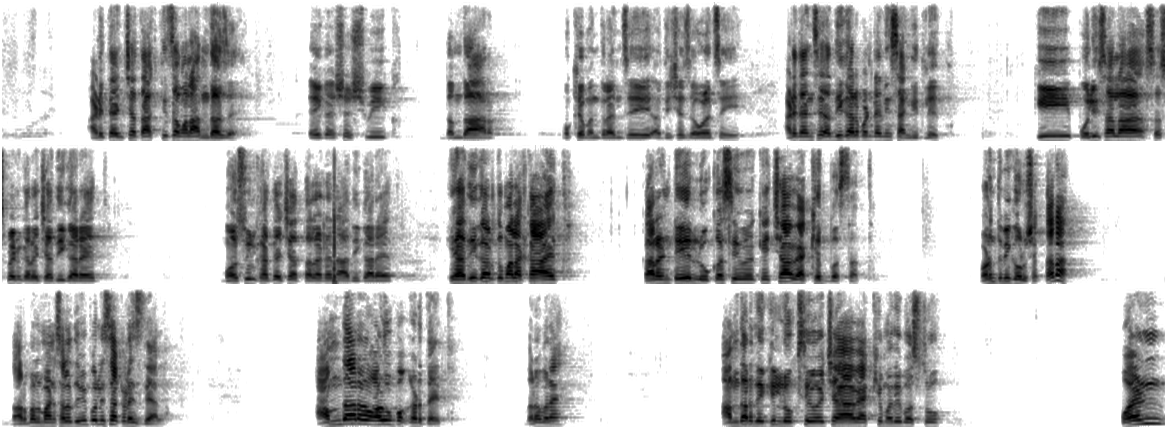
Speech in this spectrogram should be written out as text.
आणि त्यांच्या ताकदीचा मला अंदाज आहे. एक यशस्वी दमदार मुख्यमंत्र्यांचे अतिशय जवळचे आणि त्यांचे अधिकार पण त्यांनी सांगितलेत की पोलिसाला सस्पेंड करायचे अधिकार आहेत महसूल खात्याच्या तलाठ्यांना अधिकार आहेत. हे अधिकार तुम्हाला का आहेत? कारण ते लोकसेवकेच्या व्याख्येत बसतात. म्हणून तुम्ही करू शकता ना? नॉर्मल माणसाला तुम्ही पोलिसाकडेच द्याल. आमदार वाळू पकडतायत. बरोबर आहे? आमदार देखील लोकसेवेच्या व्याख्येमध्ये बसतो. पण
